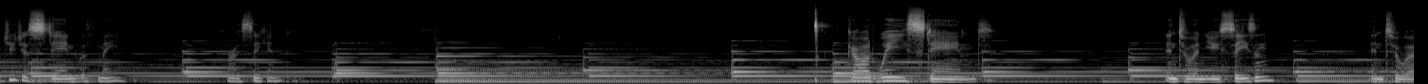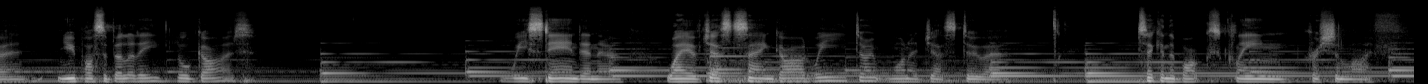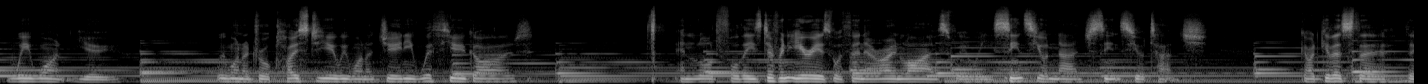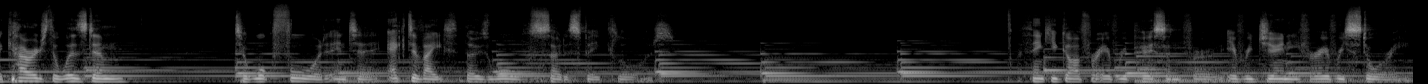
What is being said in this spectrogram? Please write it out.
Would you just stand with me for a second? God, we stand into a new season, into a, new possibility, Lord God. We stand in a way of just saying, God, we don't want to just do a tick in the box, clean Christian life. We want you. We want to draw close to you. We want to journey with you, God. And Lord, for these different areas within our own lives where we sense your nudge, sense your touch, God, give us the, the courage, the wisdom to walk forward and to activate those walls, so to speak, Lord. Thank you, God, for every person, for every journey, for every story.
